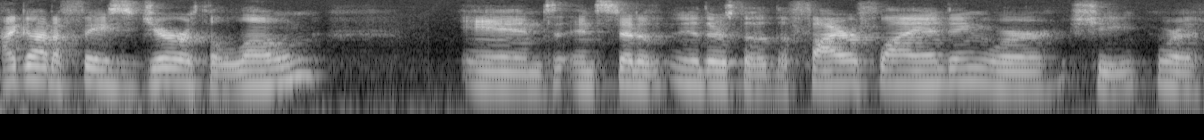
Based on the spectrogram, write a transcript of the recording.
I gotta face Jareth alone." And instead of you know, there's the the Firefly ending where she where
